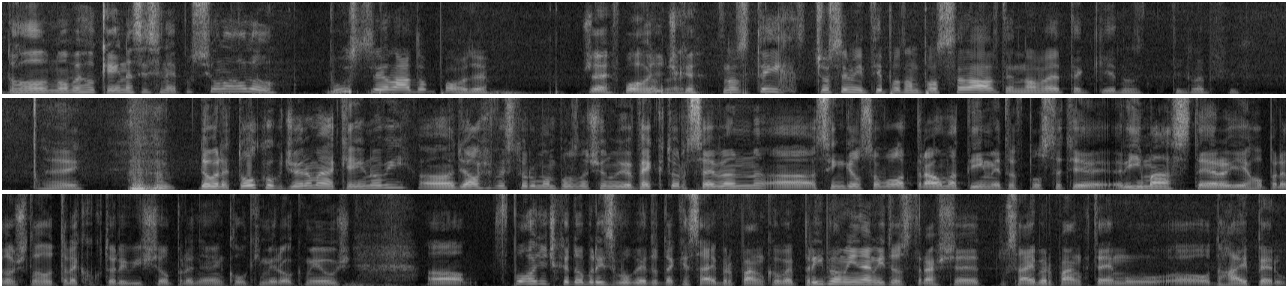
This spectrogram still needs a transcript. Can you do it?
Toho nového Kejna si si nepustil náhodou? Pustila do pohode. Že v pohodičke. Dobre. No z tých, čo si mi ty potom posielal, tie nové, tak jednu z tých lepších. Hej. Dobre, toľko k Jeremiah Kaneovi. Ďalšia vec, ktorú mám poznačenú je Vector 7. A single sa volá Trauma Team. Je to v podstate remaster jeho predošlého tracku, ktorý vyšiel pred neviem koľkými rokmi už. A v pohodičke dobrý zvuk, je to také cyberpunkové. Pripomína mi to strašne tú cyberpunk tému o, od Hyperu,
